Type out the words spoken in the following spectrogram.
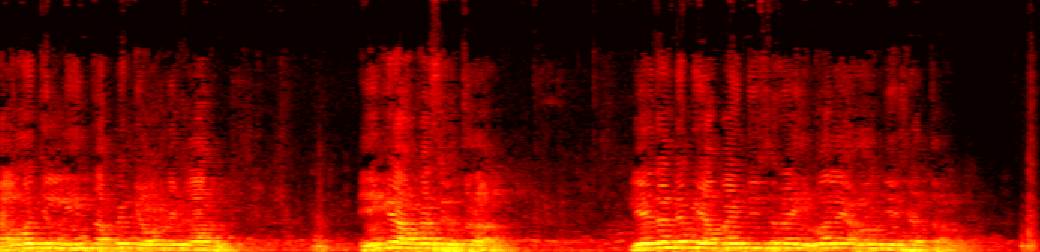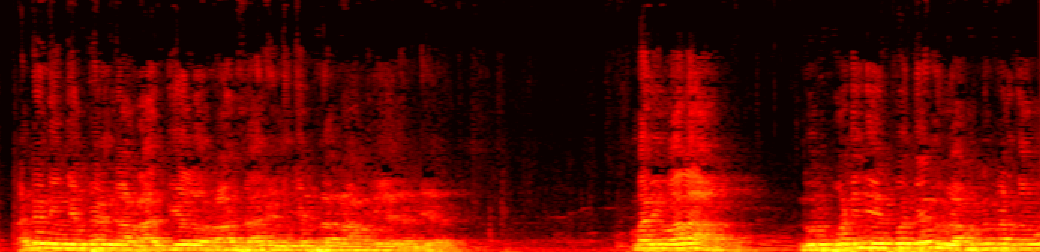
ఎలమంచులు నీకు తప్ప ఇంకెవరిది కాదు. నీకే అవకాశం ఇస్తున్నాను. లేదంటే మీ అబ్బాయిని తీసుకురా ఇవ్వాలి అనౌన్స్ చేసేస్తాను. అంటే నేను చెప్పాను నా రాజకీయాల్లో రాడు సార్ నేను చెప్పినా రావట్లేదండి మరి ఇవాళ నువ్వు పోటీ చేయకపోతే నువ్వు ఎవరిని పెడతావు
